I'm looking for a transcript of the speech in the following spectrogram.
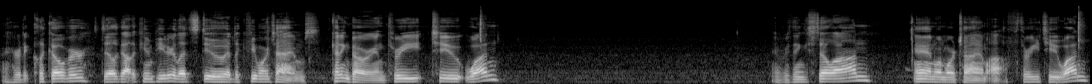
I heard it click over. Still got the computer. Let's do it a few more times. Cutting power in three, two, one. Everything's still on. And one more time. Off. Three, two, one.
